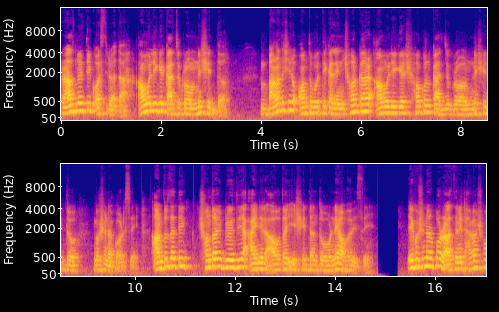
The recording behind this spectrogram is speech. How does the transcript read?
রাজনৈতিক অস্থিরতা, আওয়ামী লীগের কার্যক্রম নিষিদ্ধ। বাংলাদেশের অন্তর্বর্তীকালীন সরকার আওয়ামী লীগের সকল কার্যক্রম নিষিদ্ধ ঘোষণা করছে। আন্তর্জাতিক সন্ত্রাস বিরোধী আইনের আওতায় এই সিদ্ধান্ত নেওয়া হয়েছে। এ ঘোষণার পর রাজধানী ঢাকা সহ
